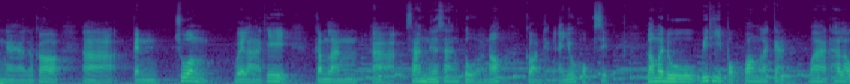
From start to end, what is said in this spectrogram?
ำงาน แล้วก็เป็นช่วงเวลาที่กำลังสร้างเนื้อสร้างตัวเนาะก่อนถึงอายุ 60 เรามาดูวิธีปกป้องแล้วกันว่าถ้าเรา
